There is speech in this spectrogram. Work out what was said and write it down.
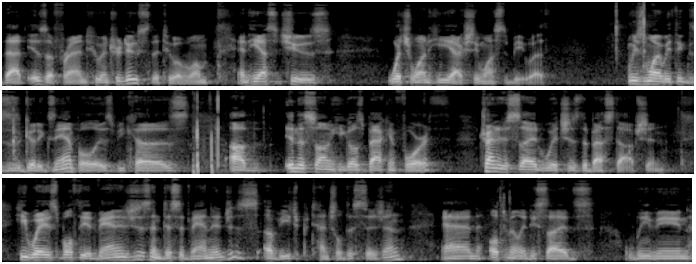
that is a friend who introduced the two of them, and he has to choose which one he actually wants to be with. The reason why we think this is a good example is because uh, in the song he goes back and forth trying to decide which is the best option. He weighs both the advantages and disadvantages of each potential decision and ultimately decides leaving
